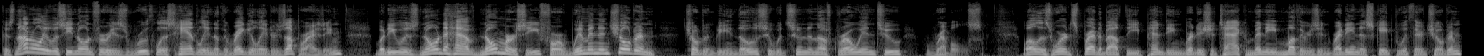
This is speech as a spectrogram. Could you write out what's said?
because not only was he known for his ruthless handling of the regulators' uprising, but he was known to have no mercy for women and children, children being those who would soon enough grow into rebels. Well, as word spread about the pending British attack, many mothers in Redding escaped with their children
